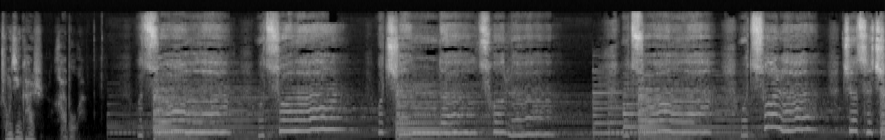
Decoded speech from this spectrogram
重新开始还不晚。我错了，我错了，我真的错了。我错了，我错了，这次真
